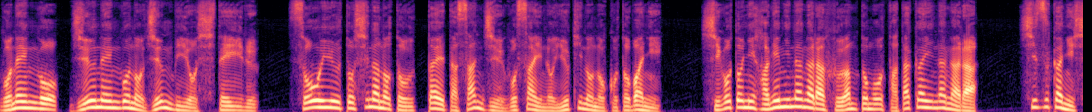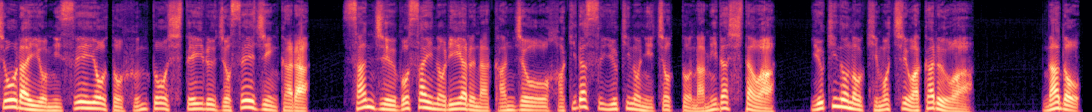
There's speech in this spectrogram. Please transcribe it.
5年後、10年後の準備をしている。そういう年なのと訴えた35歳のユキノの言葉に、仕事に励みながら不安とも戦いながら、静かに将来を見据えようと奮闘している女性陣から、35歳のリアルな感情を吐き出すユキノにちょっと涙したわ。ユキノの気持ちわかるわ。など、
